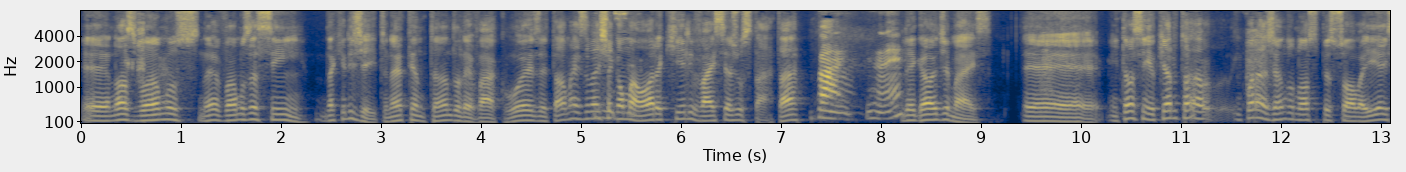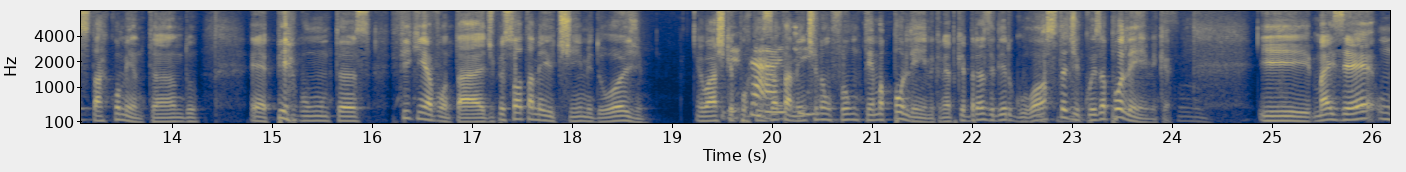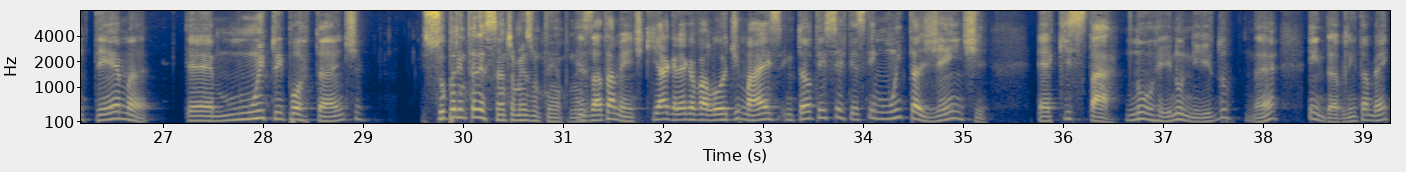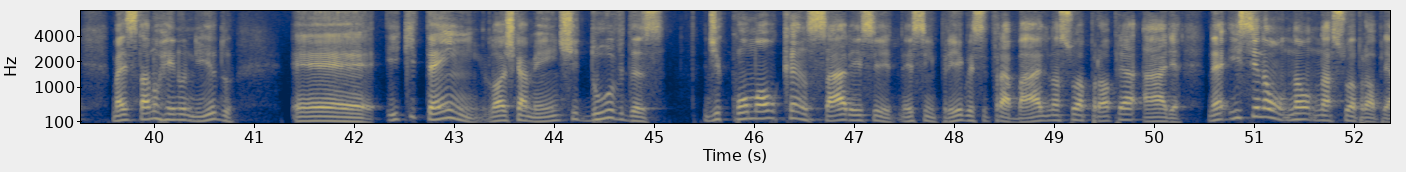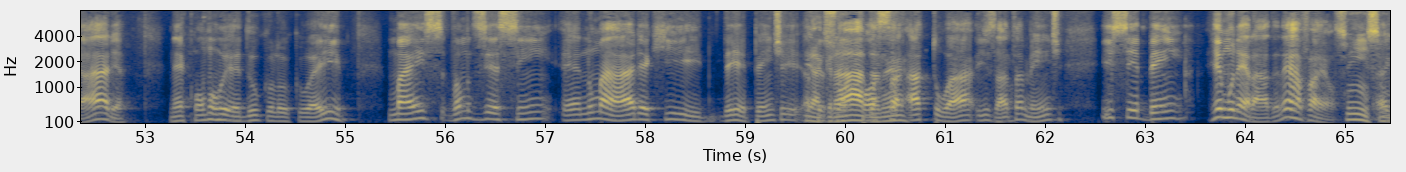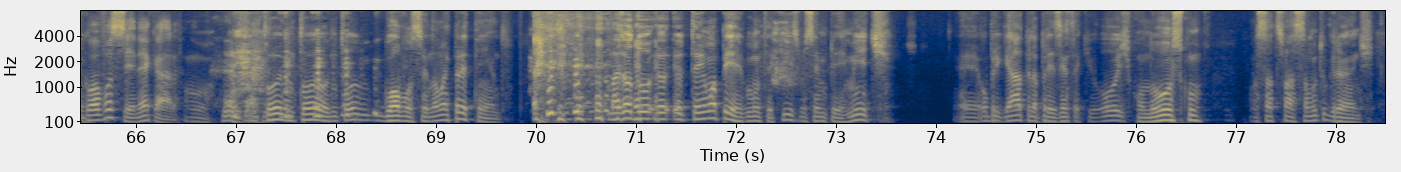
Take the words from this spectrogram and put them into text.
é, nós vamos, né, vamos assim, daquele jeito, né, tentando levar a coisa e tal, mas vai Isso. chegar uma hora que ele vai se ajustar, tá? Vai, né? Legal demais. É, então, assim, eu quero estar tá encorajando o nosso pessoal aí a estar comentando, é, perguntas, fiquem à vontade. O pessoal está meio tímido hoje. Eu acho que Verdade. é porque exatamente não foi um tema polêmico, né? Porque brasileiro gosta de coisa polêmica. E, mas é um tema é, muito importante Super interessante ao mesmo tempo, né? Exatamente, que agrega valor demais. Então, eu tenho certeza que tem muita gente é, que está no Reino Unido, né? Em Dublin também, mas está no Reino Unido é, e que tem, logicamente, dúvidas de como alcançar esse, esse emprego, esse trabalho na sua própria área, né? E se não, não na sua própria área, né? Como o Edu colocou aí, mas vamos dizer assim, é numa área que de repente a pessoa agrada, possa né? atuar exatamente e ser bem remunerada, né, Rafael? Sim, sim. É igual você, né, cara? Oh, não, tô, não, tô, não tô igual você, não, mas pretendo. mas eu, eu, eu, tenho uma pergunta aqui, se você me permite. É, obrigado pela presença aqui hoje conosco. Uma satisfação muito grande.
